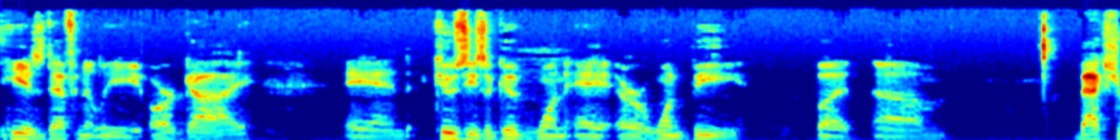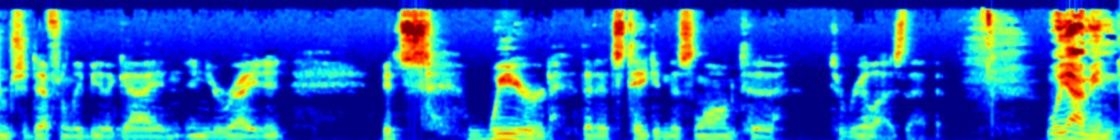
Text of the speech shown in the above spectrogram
he is definitely our guy, and Kuzi's a good one A or one B, but um, Backstrom should definitely be the guy. And, and you're right. It it's weird that it's taken this long to to realize that. Well, yeah, I mean,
